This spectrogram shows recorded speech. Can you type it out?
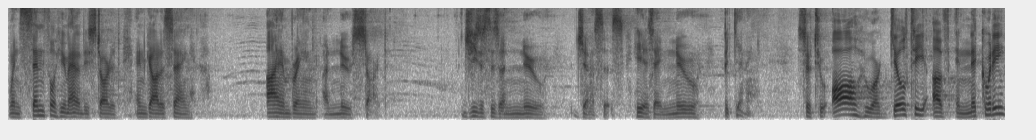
when sinful humanity started, and God is saying, I am bringing a new start. Jesus is a new Genesis, He is a new beginning. So, to all who are guilty of iniquity,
